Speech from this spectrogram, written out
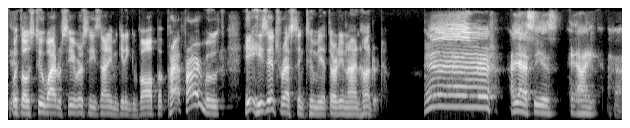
yeah. with those two wide receivers. He's not even getting involved. But Freiermuth, he, he's interesting to me at 3,900. Yeah, I gotta see his. I uh,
